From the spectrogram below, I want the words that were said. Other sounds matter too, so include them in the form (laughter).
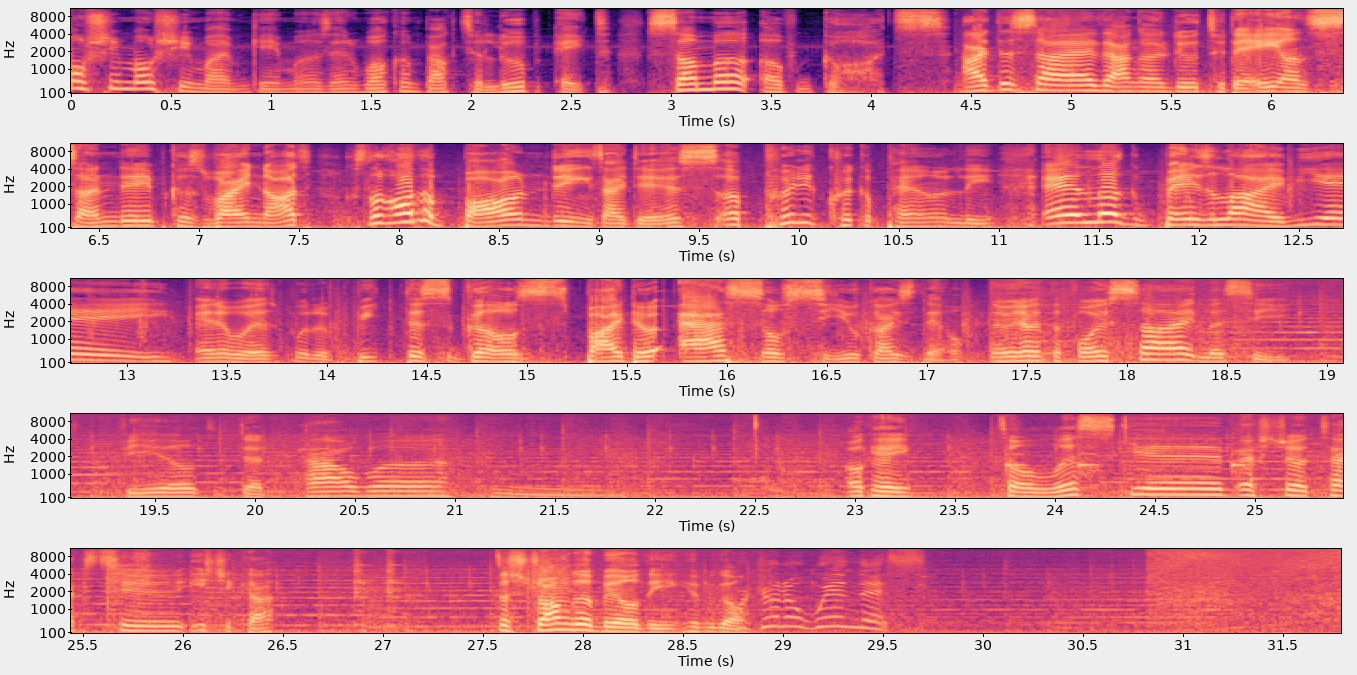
Moshi Moshi Anime Gamers and welcome back to Loop 8, Summer of Gods. I decided I'm gonna do today on Sunday because why not? Because look all the bondings I did. It's uh, pretty quick apparently. And look, Bane's alive, yay! Anyways, we're gonna beat this girl's spider ass, so see you guys there. Then we check the voice side, let's see. Field, dead power, hmm. Okay, so let's give extra attacks to Ichika. The stronger ability, here we go. We're gonna win this!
